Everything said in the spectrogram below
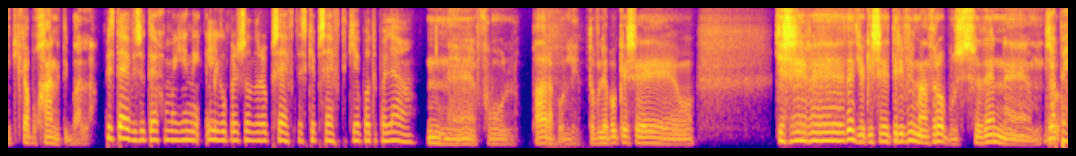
Εκεί κάπου χάνει την μπάλα. Πιστεύεις ότι έχουμε γίνει λίγο περισσότερο ψεύτες και ψεύτικοι από ό,τι παλιά; Ναι, φουλ. Πάρα πολύ. Το βλέπω και σε. Και σε ε, τέτοιο, και σε τριβή με ανθρώπους. Δεν. ε, Για ε, πες.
